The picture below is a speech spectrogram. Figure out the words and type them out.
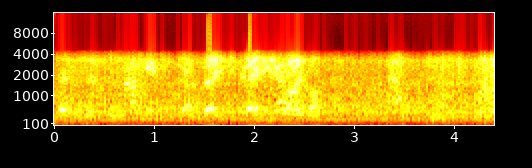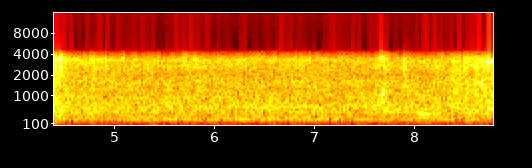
Thank you, thank you, driver. Lord.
